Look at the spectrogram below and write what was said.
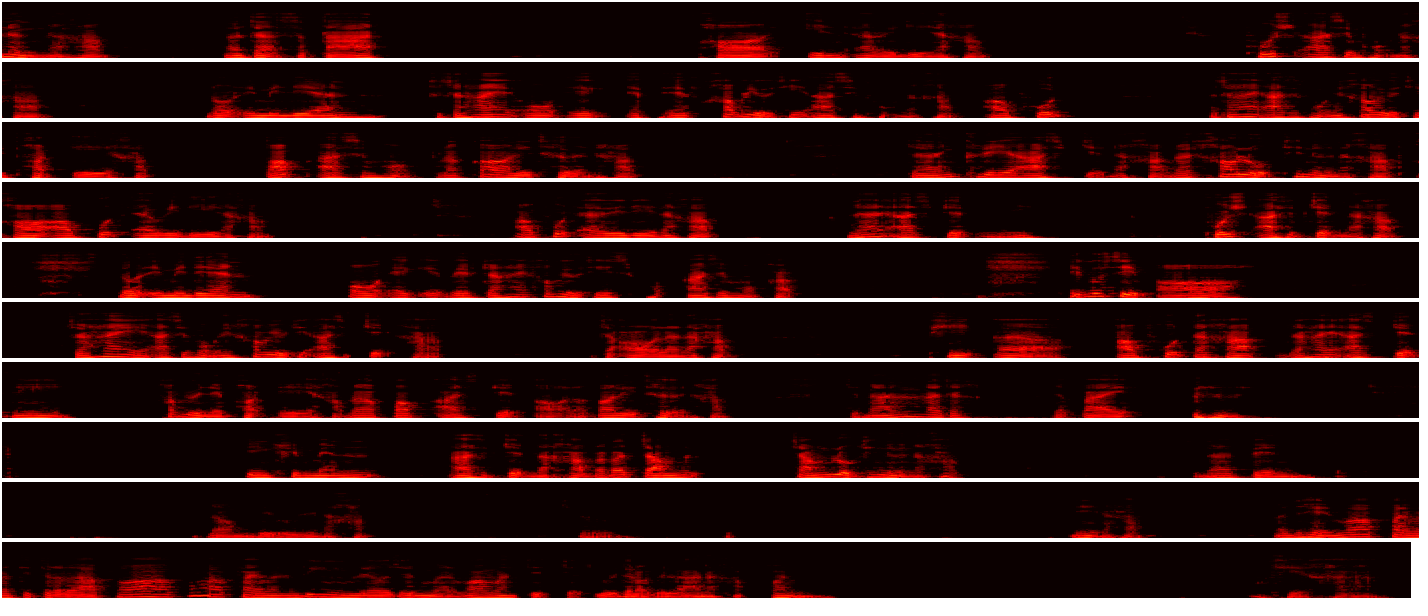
หนึ่งนะครับ เราจะ start core in LED นะครับ push R16 นะครับโหลด immediate จะให้ OXFF เข้าไปอยู่ที่ R16 นะครับ output จะให้ R16 นี่เข้าอยู่ที่ port A ครับ pop R16 แล้วก็ return ครับ จากนั้น clear R17 นะครับ แล้วเข้า loop ที่ 1 นะครับ call output LED นะครับ output LED นะครับ และ R17 นี้ push R17 นะครับ โหลด immediate OXFF จะให้เข้าไปอยู่ที่ R16 ครับ exclusive OR จะให้ R16 นี้เข้าไปอยู่ที่ R17 ครับ จะ OR แล้วนะครับ P เอ่อ output นะครับ จะให้ R17 นี่เข้าไปอยู่ใน port A ครับ แล้วก็ pop R17 ออก แล้วก็ return ครับ จากนั้นเราจะจะไป increment R17 นะครับ แล้วก็จำจำลูปที่หนึ่งนะครับ ได้เป็นลองบิวอยู่นะครับ นี่นะครับเราจะเห็นว่าไฟมันติดตลอดเวลาเพราะว่าเพราะไฟมันวิ่งเร็วจนเหมือนว่ามันติดอยู่ตลอดเวลานะครับข้อนโอเคครับ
